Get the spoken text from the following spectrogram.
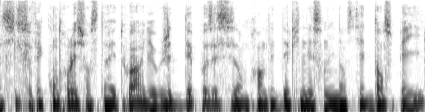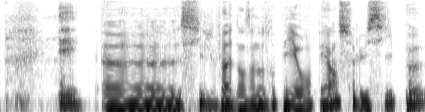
s'il se fait contrôler sur ce territoire, il est obligé de déposer ses empreintes et de décliner son identité dans ce pays. Et euh, s'il va dans un autre pays européen, celui-ci peut,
